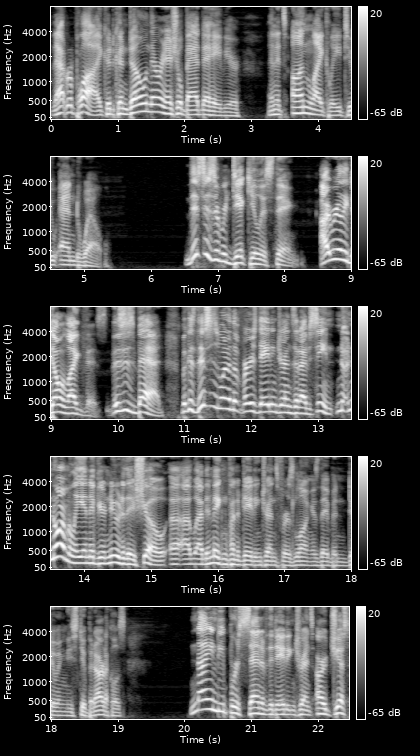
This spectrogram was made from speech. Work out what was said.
that reply could condone their initial bad behavior, and it's unlikely to end well. This is a ridiculous thing. I really don't like this. This is bad because this is one of the first dating trends that I've seen. No, normally, and if you're new to this show, uh, I've been making fun of dating trends for as long as they've been doing these stupid articles. 90% of the dating trends are just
